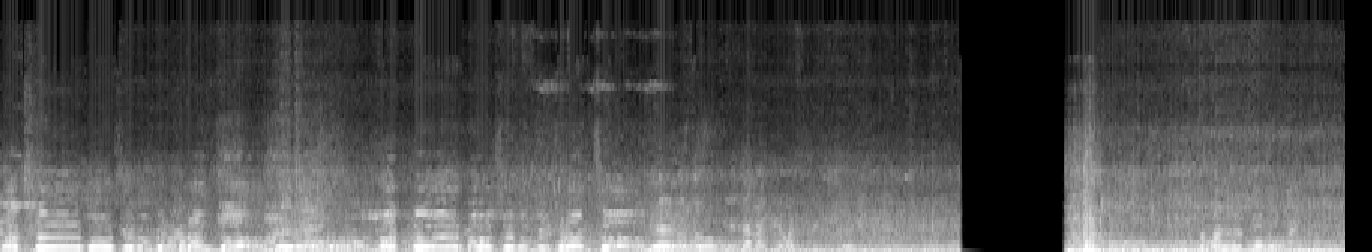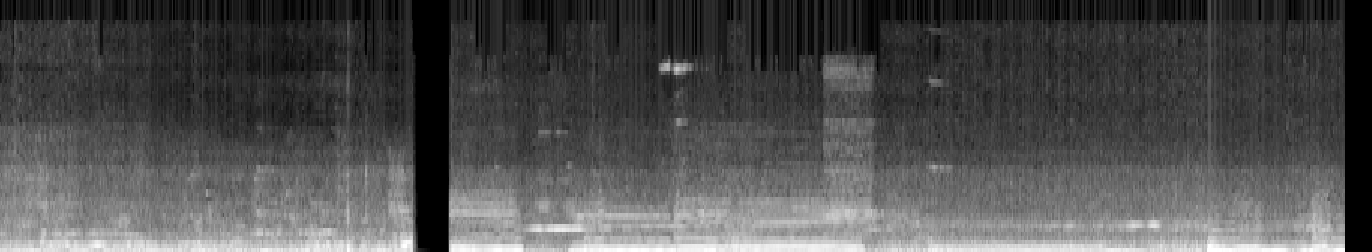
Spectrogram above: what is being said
डॉक्टर बाबासाहेब आंबेडकरांचा. डॉक्टर बाबासाहेब आंबेडकरांचा. सकाळी भेटला होता वंदन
